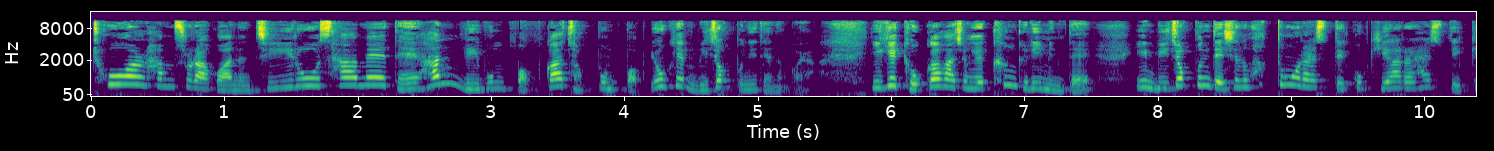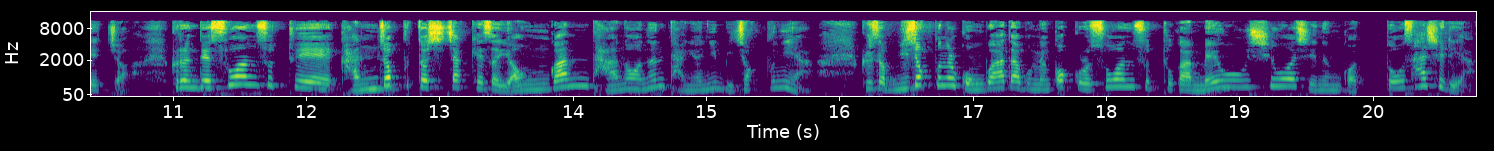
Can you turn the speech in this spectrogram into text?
초월 함수라고 하는 지로 3에 대한 미분법과 적분법. 요게 미적분이 되는 거야. 이게 교과 과정의 큰 그림인데 이 미적분 대신 확통을 할 수도 있고 기하를 할 수도 있겠죠. 그런데 수원 수투의 간접부터 시작해서 연관 단어는 당연히 미적분이야. 그래서 미적분을 공부하다 보면 거꾸로 수원수투가 매우 쉬워지는 것도 사실이야.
